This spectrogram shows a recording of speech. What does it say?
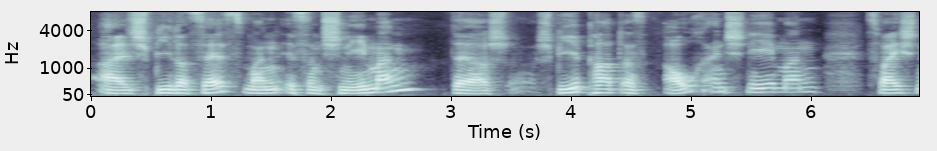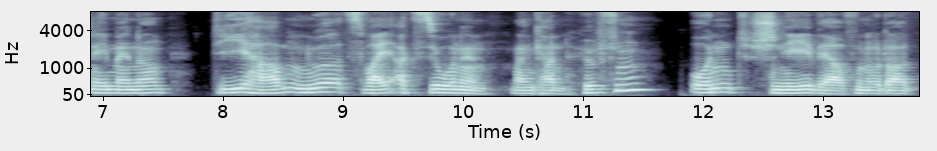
Als Spieler selbst, man ist ein Schneemann. Der Spielpartner ist auch ein Schneemann. Zwei Schneemänner. Die haben nur zwei Aktionen. Man kann hüpfen und Schnee werfen oder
